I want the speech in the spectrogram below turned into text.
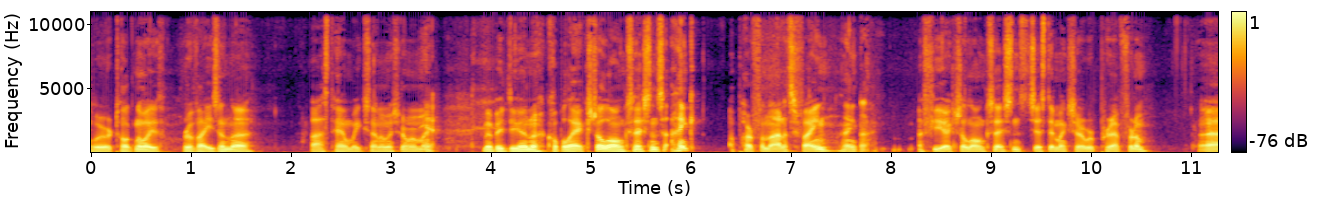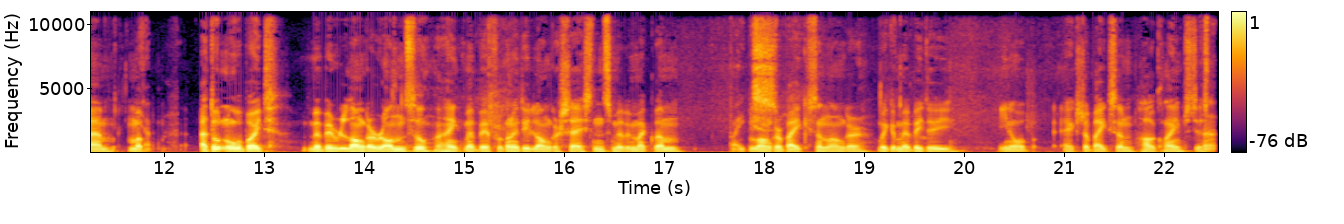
We were talking about revising the last 10 weeks and I'm sure, remember? Yeah. Maybe doing a couple of extra long sessions. I think apart from that, it's fine. I think a few extra long sessions just to make sure we're prepped for them. Um, I'm Yep. I don't know about maybe longer runs though. I think maybe if we're going to do longer sessions, maybe make them Bikes. longer bikes and longer. We could maybe do, you know, extra bikes and hill climbs just Uh,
